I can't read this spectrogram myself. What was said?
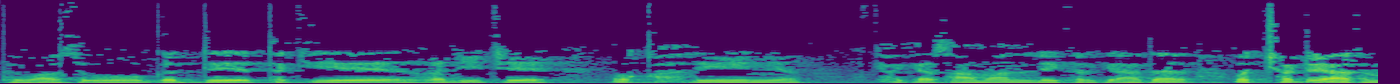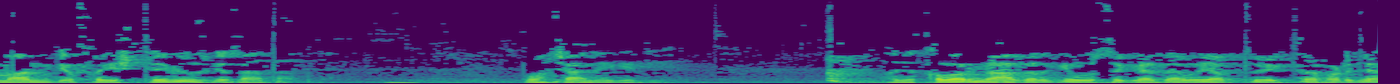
تو وہاں سے وہ گدے، تکیے، غلیچے اور قالین کیا کیا سامان لے کر کے آتا ہے اور چھٹے آسمان کے فرشتے بھی اس کے ساتھ آتے ہیں پہنچانے کے لیے۔ قبر میں آ کر کے اس سے کہتا ہے، بھائی، اب تو ایک طرف ہٹ جا،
